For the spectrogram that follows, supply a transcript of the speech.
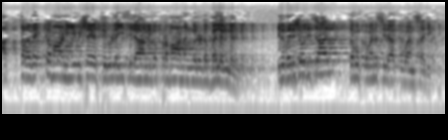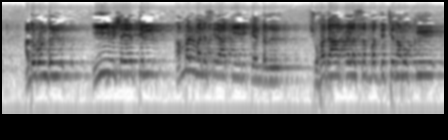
അത്ര വ്യക്തമാണ് ഈ വിഷയത്തിലുള്ള ഇസ്ലാമിക പ്രമാണങ്ങളുടെ ബലങ്ങൾ. ഇത് പരിശോധിച്ചാൽ നമുക്ക് മനസ്സിലാക്കുവാൻ സാധിക്കും. അതുകൊണ്ട് ഈ വിഷയത്തിൽ നമ്മൾ മനസ്സിലാക്കിയിരിക്കേണ്ടത് ശുഹദാക്കളെ സംബന്ധിച്ച് നമുക്ക്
